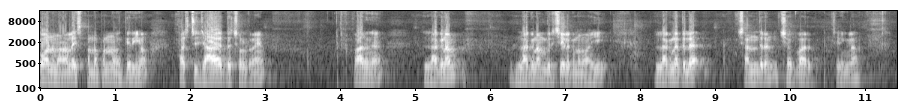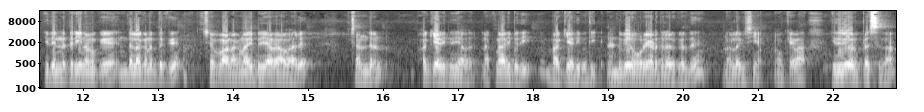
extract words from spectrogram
போக நம்ம அனலைஸ் பண்ண பண்ண நமக்கு தெரியும். ஃபஸ்ட்டு ஜாதகத்தை சொல்கிறேன் பாருங்கள் லக்னம் லக்னம் விருச்சிக லக்னமாகி லக்னத்தில் சந்திரன் செவ்வாய் இருக்குது சரிங்களா? இது என்ன தெரியும் நமக்கு? இந்த லக்னத்துக்கு செவ்வாய் லக்னாதிபதியாகவே ஆவார். சந்திரன் பாக்கியாதிபதி ஆவார். லக்னாதிபதி பாக்கியாதிபதி. ரெண்டு பேரும் ஒரே இடத்துல இருக்கிறது நல்ல விஷயம். ஓகேவா? இதுவே ஒரு ப்ளஸ் தான்.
